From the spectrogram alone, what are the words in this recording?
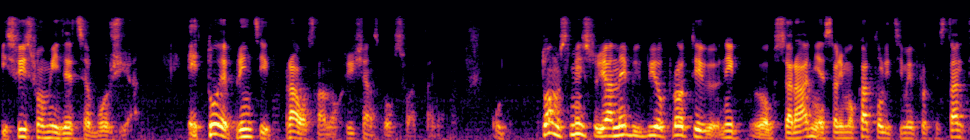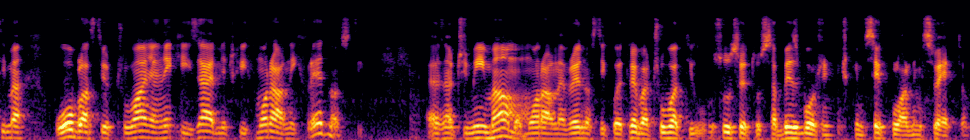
i svi smo mi deca Božija. E to je princip pravoslavnog hrišćanskog shvatanja. U tom smislu ja ne bih bio protiv ni saradnje sa katolicima i protestantima u oblasti očuvanja nekih zajedničkih moralnih vrednosti. E, znači mi imamo moralne vrednosti koje treba čuvati u susretu sa bezbožničkim sekularnim svetom.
